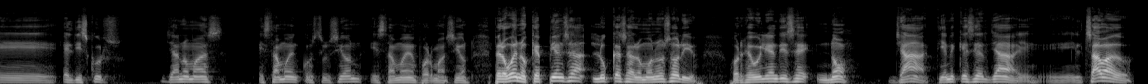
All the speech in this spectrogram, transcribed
eh, el discurso. Ya no más estamos en construcción estamos en formación. Pero bueno, ¿qué piensa Lucas Salomón Osorio? Jorge William dice, no, ya, tiene que ser ya, eh, el sábado,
